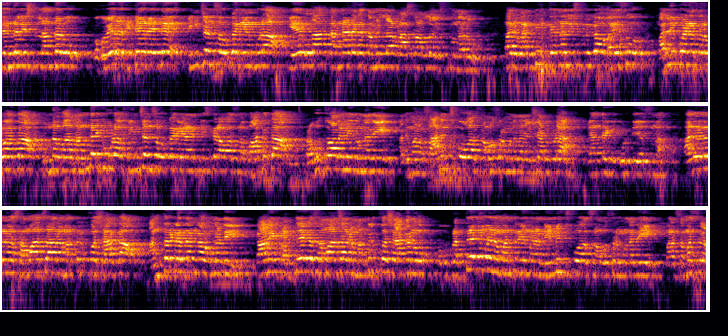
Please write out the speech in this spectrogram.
జర్నలిస్టులు అందరూ ఒకవేళ రిటైర్ అయితే పింఛన్ సౌకర్యం కూడా కేరళ కర్ణాటక తమిళనాడు రాష్ట్రాల్లో ఇస్తున్నారు. మరి వర్కింగ్ జర్నలిస్టులుగా వయసు మళ్ళీపోయిన తర్వాత ఉన్న వాళ్ళందరికీ కూడా పింఛన్ సౌకర్యాన్ని తీసుకురావాల్సిన బాధ్యత ప్రభుత్వాల మీద ఉన్నది. అది మనం సాధించుకోవాల్సిన అవసరం ఉన్నదనే విషయాన్ని కూడా మీ అందరికీ గుర్తు చేస్తున్నా. అదేవిధంగా సమాచార మంత్రిత్వ శాఖ అంతర్గతంగా ఉన్నది. కానీ ప్రత్యేక సమాచార మంత్రిత్వ శాఖను ఒక ప్రత్యేకమైన మంత్రిని మనం నియమించుకోవాల్సిన అవసరం ఉన్నది. మన సమస్యల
